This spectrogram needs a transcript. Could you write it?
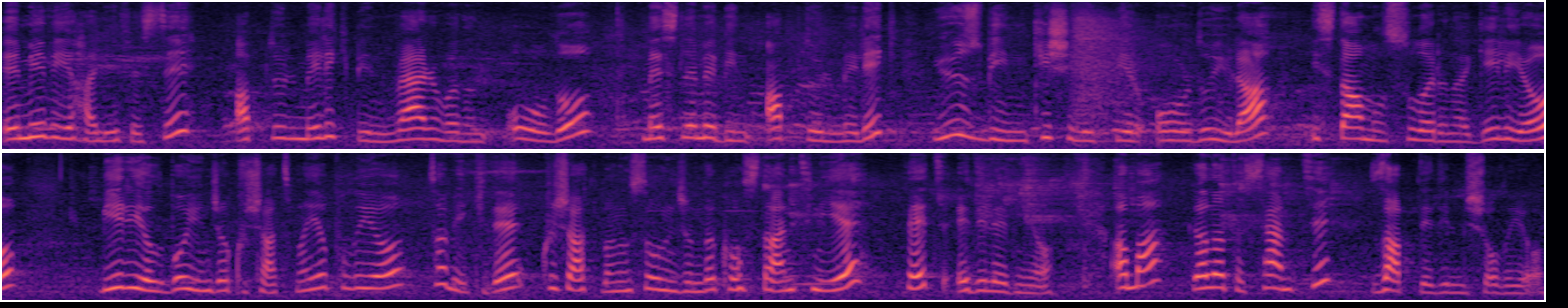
Emevi halifesi Abdülmelik bin Mervan'ın oğlu Mesleme bin Abdülmelik 100 bin kişilik bir orduyla İstanbul sularına geliyor. Bir yıl boyunca kuşatma yapılıyor. Tabii ki de kuşatmanın sonucunda Konstantiniye fethedilemiyor. Ama Galata semti zapt edilmiş oluyor.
